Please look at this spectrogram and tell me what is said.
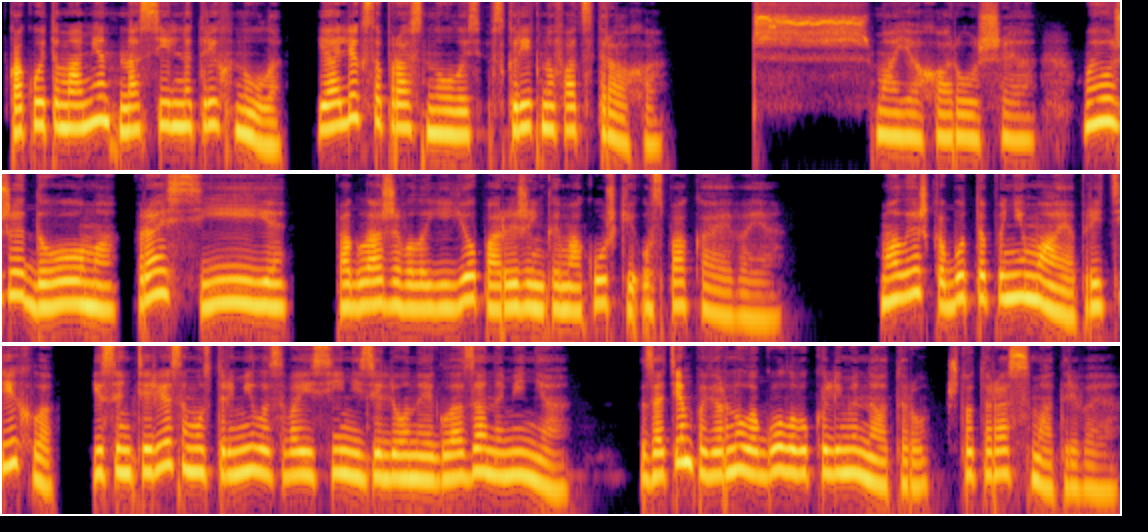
В какой-то момент нас сильно тряхнуло, и Алекса проснулась, вскрикнув от страха. «Тш, моя хорошая, мы уже дома, в России», поглаживала ее по рыженькой макушке, успокаивая. Малышка, будто понимая, притихла и с интересом устремила свои сине-зеленые глаза на меня. Затем повернула голову к иллюминатору, что-то рассматривая.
